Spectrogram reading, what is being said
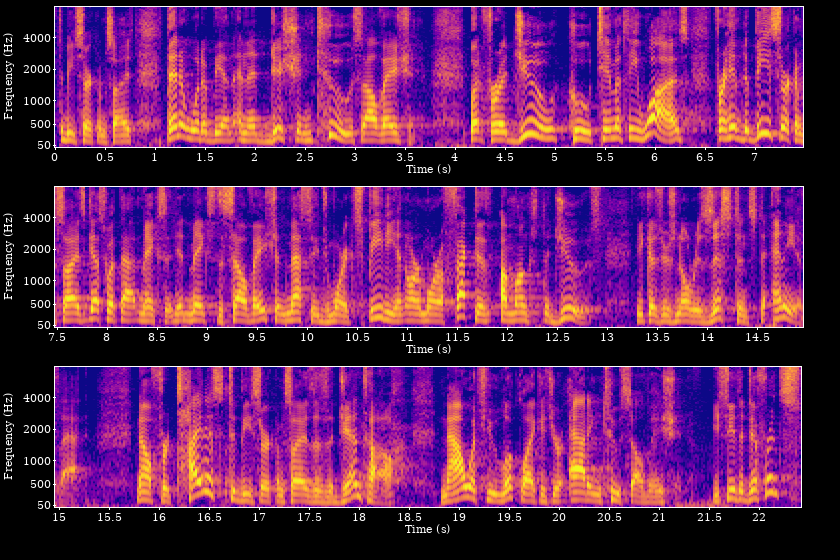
to be circumcised, then it would have been an addition to salvation. But for a Jew, who Timothy was, for him to be circumcised, guess what that makes it? It makes the salvation message more expedient or more effective amongst the Jews because there's no resistance to any of that. Now, for Titus to be circumcised as a Gentile, now what you look like is you're adding to salvation. You see the difference?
